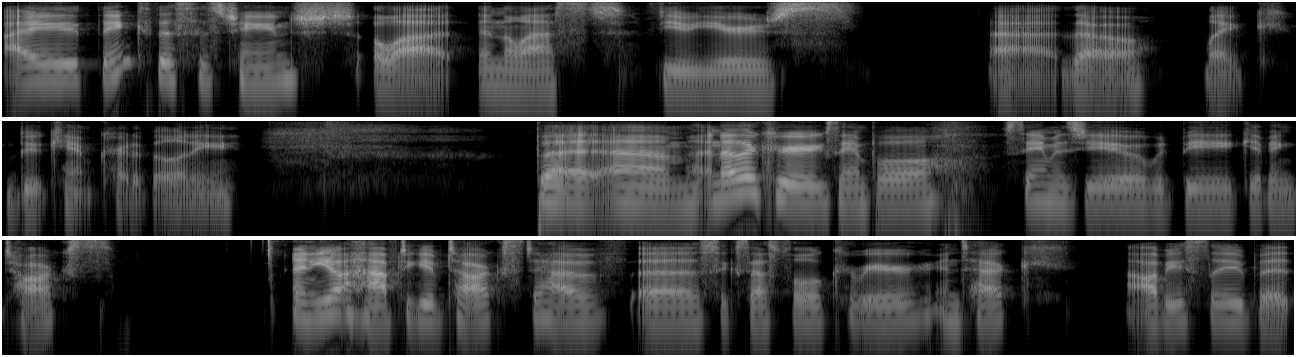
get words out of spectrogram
I think this has changed a lot in the last few years, uh, though, like boot camp credibility. But um, another career example, same as you, would be giving talks. And you don't have to give talks to have a successful career in tech, obviously, but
